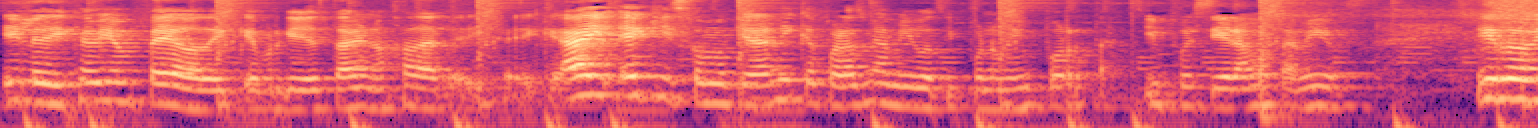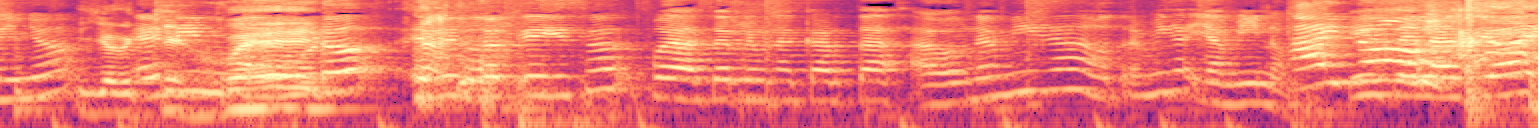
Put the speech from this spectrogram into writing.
Y le dije bien feo de que, porque yo estaba enojada, le dije de que, ay, X, como quieran ni que fueras mi amigo, tipo, no me importa. Y pues sí, éramos amigos. Y Robiño, Y yo de el que, inmaduro, lo que hizo fue hacerle una carta a una amiga, a otra amiga y a mí no. ¡Ay, Y no! se las dio ahí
